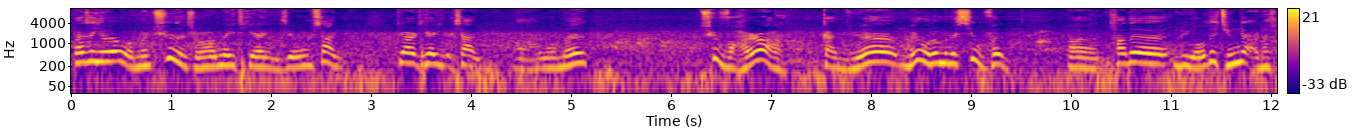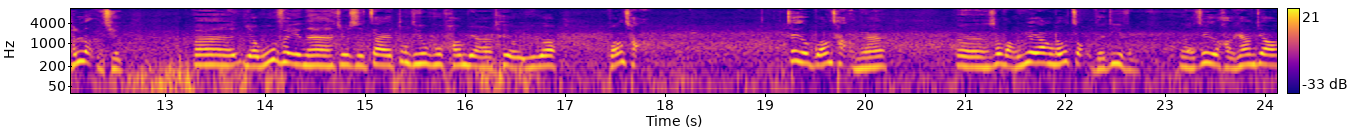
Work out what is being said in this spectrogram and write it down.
但是因为我们去的时候那天已经下雨，第二天也下雨啊，我们去玩啊，感觉没有那么的兴奋。啊，它的旅游的景点呢很冷清，呃，也无非呢就是在洞庭湖旁边，它有一个广场。这个广场呢，嗯，是往岳阳楼走的地方。啊，这个好像叫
